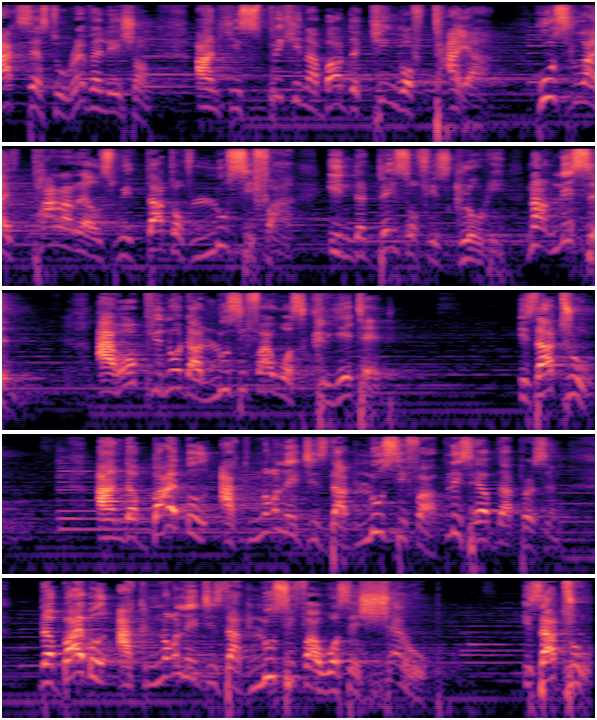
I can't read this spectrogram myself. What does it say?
access to revelation and he's speaking about the king of Tyre whose life parallels with that of Lucifer in the days of his glory. Now listen, I hope you know that Lucifer was created. Is that true? And the Bible acknowledges that Lucifer, please help that person the Bible acknowledges that Lucifer was a cherub. Is that true?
